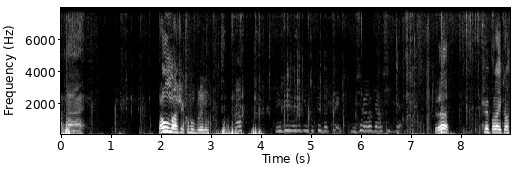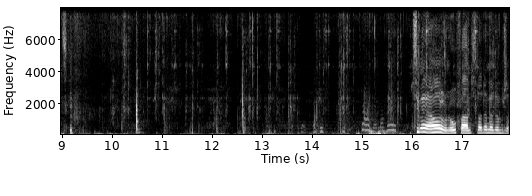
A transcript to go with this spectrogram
A ne. No máš jako bublinu. No, mezi tím, co jsi byl pryč, vyžralo další dvě. Je. Už mi podají klacky. Musíme nahoru, doufám, snad jdeme dobře.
